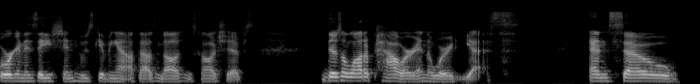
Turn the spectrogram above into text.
organization who's giving out a thousand dollars in scholarships. There's a lot of power in the word yes. And so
